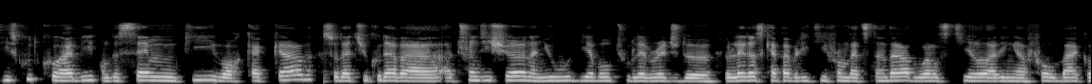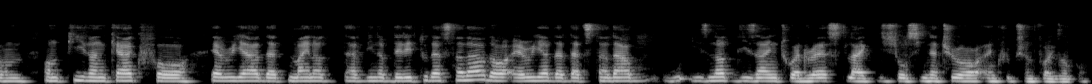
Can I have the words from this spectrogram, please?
this could cohabit on the same PIV or CAC card so that you could have a, a transition and you would be able to leverage the, the latest capability from that standard while still having a fallback on, on PIV and CAC for area that might not have been updated to that standard or area that that standard is not designed to address like digital signature or encryption, for example.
